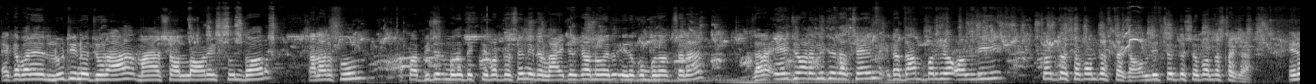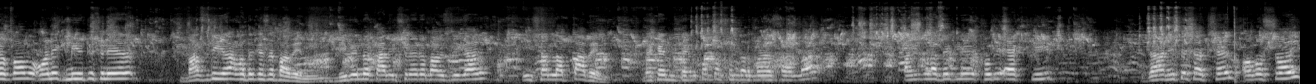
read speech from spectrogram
একেবারে লুটিনো জোড়া মাশাল্লাহ অনেক সুন্দর কালারফুল আপনার ভিডিওর মধ্যে দেখতে পারতেছেন, এটা লাইটের কারণে এর- এরকম বোঝাচ্ছে না। যারা এই জোড়াটা নিতে যাচ্ছেন, এটা দাম পড়বে অনলি চোদ্দোশো পঞ্চাশ টাকা অনলি চোদ্দোশো পঞ্চাশ টাকা। এরকম অনেক মিউটেশনের বাস ডিগার আমাদের কাছে পাবেন। বিভিন্ন কালেকশনের বাস ডিগার ইনশাল্লাহ পাবেন। দেখেন দেখেন কত সুন্দর মাশাল্লাহ পাখিগুলো দেখলে খুবই অ্যাক্টিভ যারা নিতে চাচ্ছেন, অবশ্যই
